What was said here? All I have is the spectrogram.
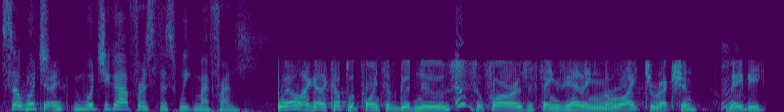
So, what Okay. you, what you got for us this week, my friend? Well, I got a couple of points of good news so far as things heading in the right direction, maybe.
